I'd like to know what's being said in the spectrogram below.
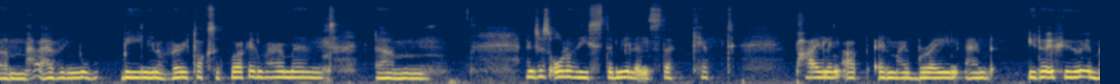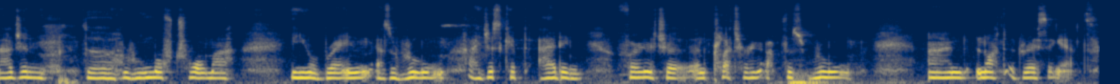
um, having being in a very toxic work environment, um, and just all of these stimulants that kept piling up in my brain and you know, if you imagine the room of trauma in your brain as a room, I just kept adding furniture and cluttering up this room and not addressing it.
